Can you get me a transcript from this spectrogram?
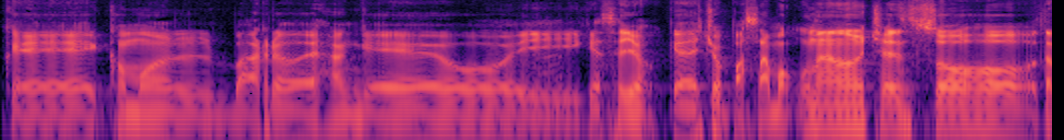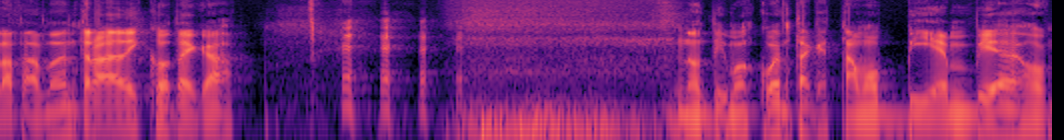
que es como el barrio de jangueo y qué sé yo, que de hecho pasamos una noche en Soho tratando de entrar a la discoteca nos dimos cuenta que estamos bien viejos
